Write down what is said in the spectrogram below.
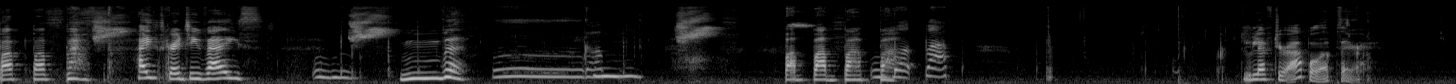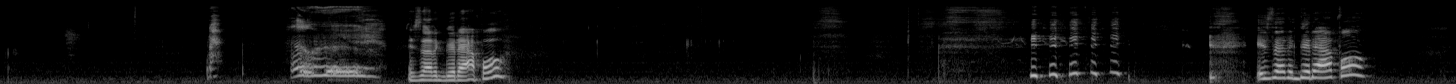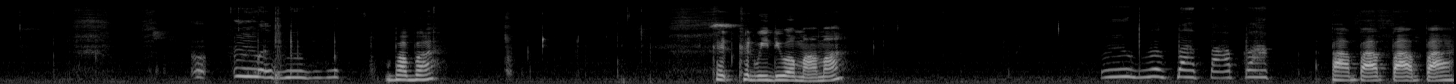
Bop, bop, bop. Hi, scrunchy face. Bop, bop, bop, bop. You left your apple up there. Is that a good apple? Is that a good apple? Bubba? Could could we do a mama? Ba ba ba ba.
